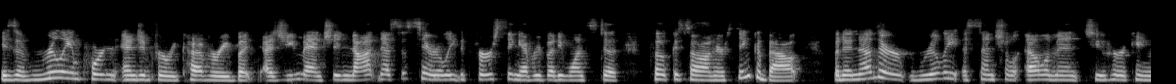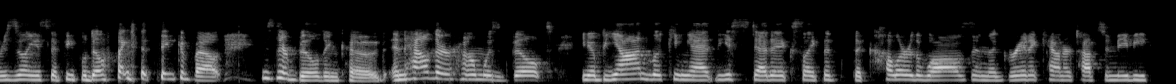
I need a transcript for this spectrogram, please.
is a really important engine for recovery, but as you mentioned, not necessarily the first thing everybody wants to focus on or think about. But another really essential element to hurricane resilience that people don't like to think about is their building code and how their home was built, you know, beyond looking at the aesthetics, like the, the color of the walls and the granite countertops and maybe,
